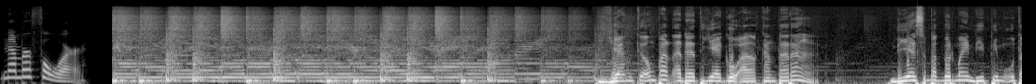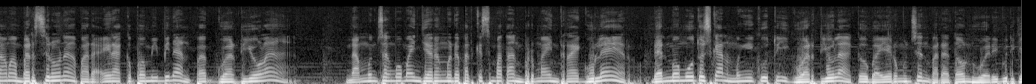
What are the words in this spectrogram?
Number four. Yang keempat ada Thiago Alcantara. Dia sempat bermain di tim utama Barcelona pada era kepemimpinan Pep Guardiola. Namun sang pemain jarang mendapat kesempatan bermain reguler dan memutuskan mengikuti Guardiola ke Bayern Munchen pada tahun 2013.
